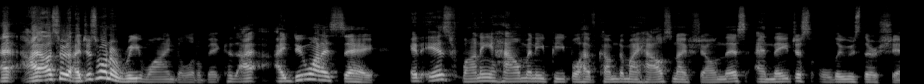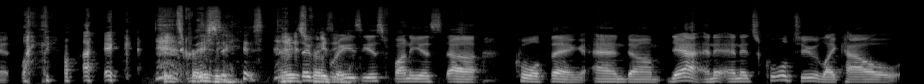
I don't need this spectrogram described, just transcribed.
I also I just want to rewind a little bit because I I do want to say it is funny how many people have come to my house and I've shown this and they just lose their shit like like it's crazy. This is it is the crazy. craziest funniest uh cool thing. And um, yeah, and and it's cool too, like how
